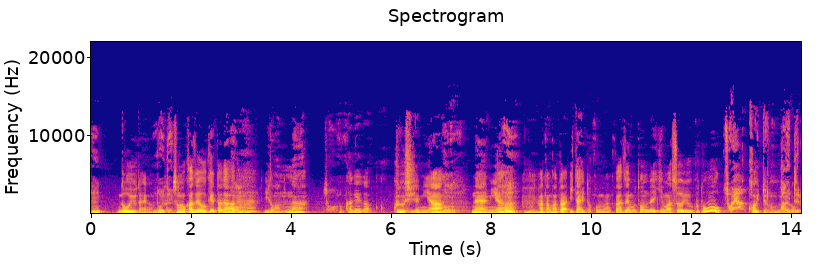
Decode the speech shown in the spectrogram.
うん？どういうたいのどういうたいその風を受けたらいろんなおかげが。苦しみや悩みやはたまた痛いところなんかが全部飛んでいきますということをそうや。書いてるんだけど書いてる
